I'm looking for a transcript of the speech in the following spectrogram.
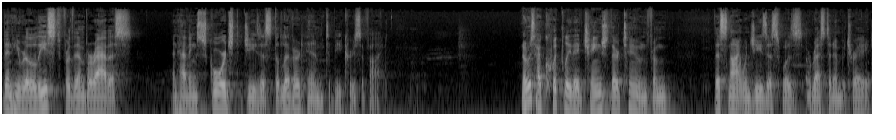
Then he released for them Barabbas, and having scourged Jesus, delivered him to be crucified. Notice how quickly they've changed their tune from this night when Jesus was arrested and betrayed.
